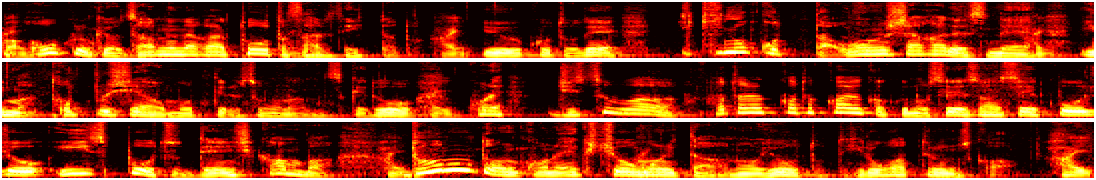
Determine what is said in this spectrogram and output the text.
まあ、多くの企業、残念ながら淘汰されていったとい。うことで、生き残った御社がですね、今、トップシェアを持ってるそうなんですけど、これ、実は働き方改革の生産性向上、e スポーツ、電子看板、はい、どんどんこの液晶モニターの用途って広がってるんですか？はい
